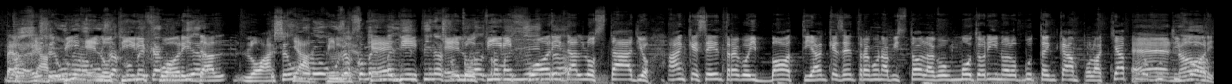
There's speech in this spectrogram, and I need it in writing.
Beh, Cioè, lo se uno e lo tiri fuori dal lo se uno lo acchiappi, usa lo come schedi e lo tiri maglietta- fuori dallo stadio anche se entra con i botti anche se entra con una pistola con un motorino lo butta in campo lo acchiappi e lo Eh, butti no, fuori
